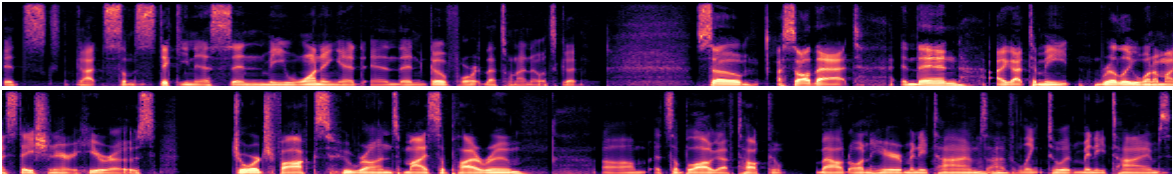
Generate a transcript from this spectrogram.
it's got some stickiness in me wanting it and then go for it. That's when I know it's good. So I saw that, and then I got to meet really one of my stationery heroes, George Fox, who runs My Supply Room. Um, it's a blog I've talked about on here many times. Mhm. I've linked to it many times.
